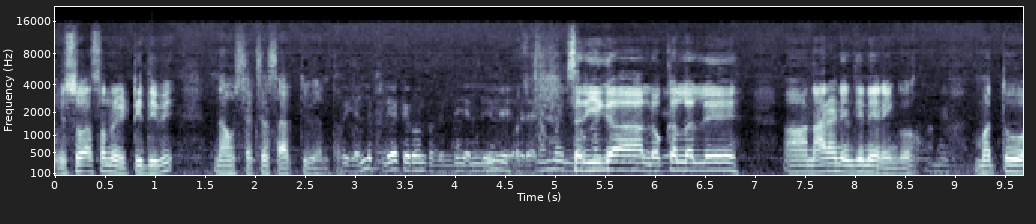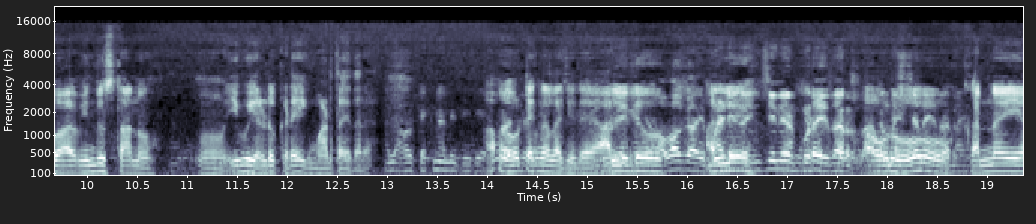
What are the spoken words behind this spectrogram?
ವಿಶ್ವಾಸನೂ ಇಟ್ಟಿದ್ದೀವಿ. ನಾವು ಸಕ್ಸಸ್ ಆಗ್ತೀವಿ ಅಂತ. ಎಲ್ಲಿ ಪ್ಲೇಟ್ ಇರುವಂತದ್ದು ಇಲ್ಲಿ ಎಲ್ಲಿ ಸರ್ ಈಗ ಲೋಕಲ್ ಅಲ್ಲಿ ನಾರಾಯಣ ಇಂಜಿನಿಯರಿಂಗು ಮತ್ತು ಆ, ಹಿಂದೂಸ್ತಾನು ಇವು ಎರಡು ಕಡೆ ಈಗ ಮಾಡ್ತಾ ಇದ್ದಾರೆ. ಅಲ್ಲ ಅವ್ರ ಟೆಕ್ನಾಲಜಿ ಇದೆ. ಅವ್ರ ಟೆಕ್ನಾಲಜಿ ಇದೆ. ಅಲ್ಲಿದ್ದು ಅಲ್ಲಿ ಇಂಜಿನಿಯರ್ ಕೂಡ ಇದಾರಲ್ಲ ಅವರು ಕನ್ನಯ್ಯ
